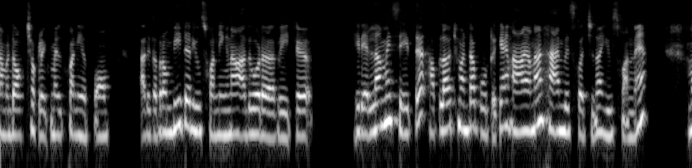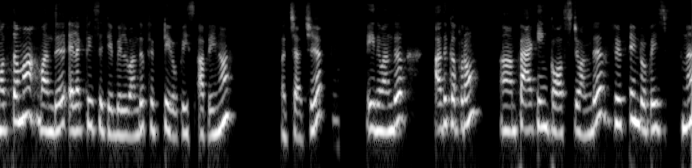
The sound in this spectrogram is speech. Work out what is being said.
நம்ம டார்க் சாக்லேட் மெல்ட் பண்ணியிருப்போம். அதுக்கப்புறம் பீட்டர் யூஸ் பண்ணீங்கன்னா அதோட ரேட்டு இது எல்லாமே சேர்த்து அப்ளாச்மெண்ட்டாக போட்டிருக்கேன். நான் ஆனால் ஹேண்ட் விஸ்க் வச்சு தான் யூஸ் பண்ணேன். மொத்தமாக வந்து எலக்ட்ரிசிட்டி பில் வந்து ஃபிஃப்டி ருபீஸ் அப்படின்னா வச்சாச்சு. இது வந்து அதுக்கப்புறம் பேக்கிங் காஸ்ட் வந்து ஃபிஃப்டீன் ருபீஸ்னு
